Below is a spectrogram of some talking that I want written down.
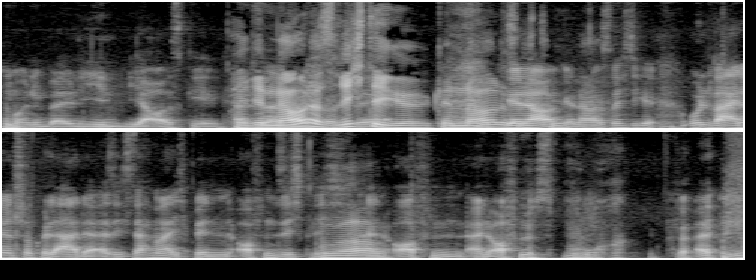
wo man in Berlin wie ausgehen kann. Ja, genau das Richtige, sehr, genau das genau, Richtige. Genau, das Richtige. Und Wein und Schokolade. Also ich sag mal, ich bin offensichtlich wow. ein, offen, ein offenes Buch quasi.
